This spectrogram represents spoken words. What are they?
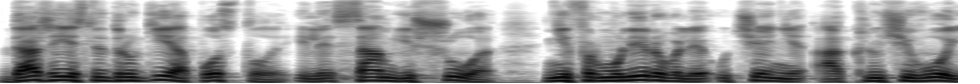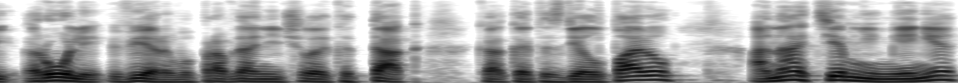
Даже если другие апостолы или сам Иешуа не формулировали учение о ключевой роли веры в оправдании человека так, как это сделал Павел, она, тем не менее,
